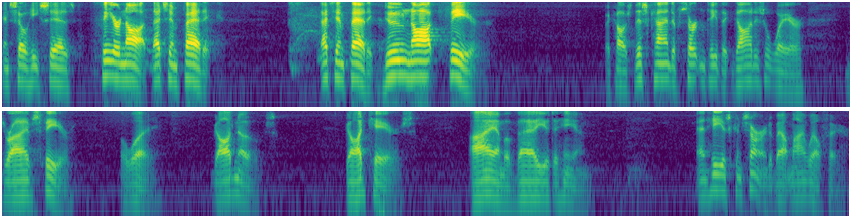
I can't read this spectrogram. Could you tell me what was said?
and so he says, Fear not. That's emphatic. That's emphatic. Do not fear. Because this kind of certainty that God is aware drives fear away. God knows. God cares. I am of value to Him. And He is concerned about my welfare.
